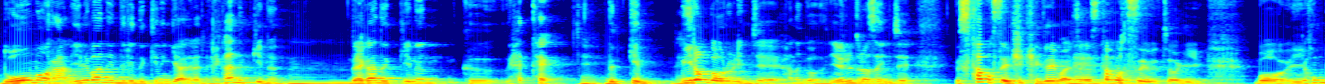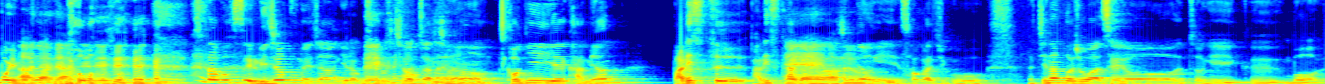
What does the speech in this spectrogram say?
normal한 일반인들이 느끼는 게 아니라 내가 느끼는 음, 내가 느끼는 그 혜택 네. 느낌 네. 이런 거를 이제 하는 거거든요. 예를 들어서 이제 그 스타벅스 얘기 굉장히 많이 네, 하잖아요. 네. 스타벅스 저기 뭐 이 홍보는 아, 네, 아니고 네, 네, 네. 스타벅스의 Reserve 매장이라고 네, 새로 그쵸, 생겼잖아요. 거기에 가면 바리스트 바리스타가 네, 한. 명이 서가지고 진한 거 좋아하세요. 저기 그 뭐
